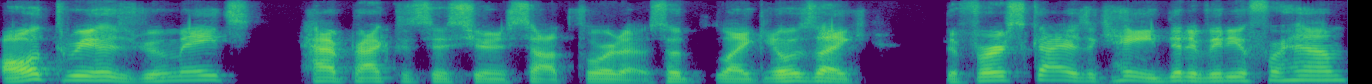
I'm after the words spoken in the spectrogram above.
All three of his roommates have practices here in South Florida. So like it was like the first guy is like, hey, did a video for him.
